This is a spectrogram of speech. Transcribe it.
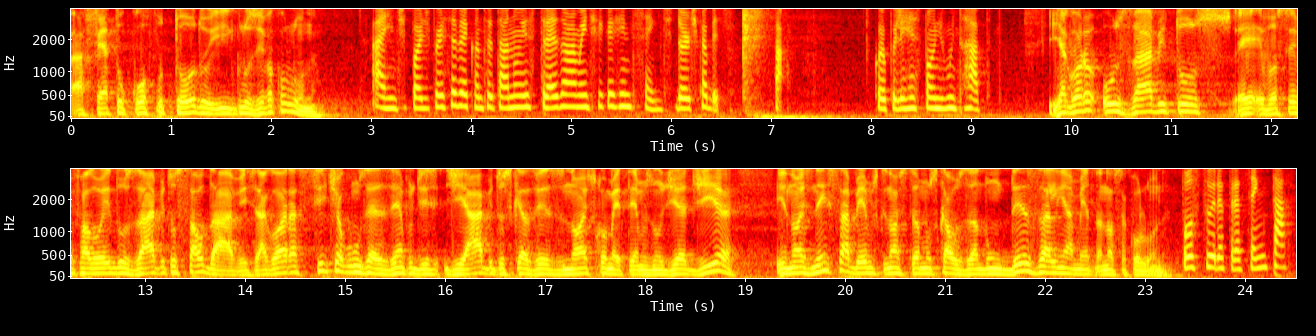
afeta o corpo todo, e inclusive a coluna. Ah, a gente pode perceber, quando você tá num estresse, normalmente o que, que a gente sente? Dor de cabeça. Tá. O corpo ele responde muito rápido. E agora os hábitos, eh, você falou aí dos hábitos saudáveis. Agora cite alguns exemplos de, de hábitos que às vezes nós cometemos no dia a dia e nós nem sabemos que nós estamos causando um desalinhamento na nossa coluna. Postura pra sentar?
